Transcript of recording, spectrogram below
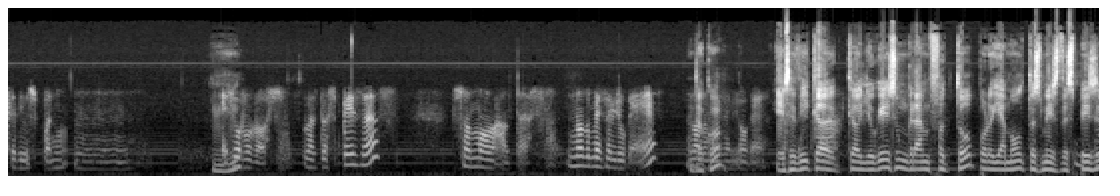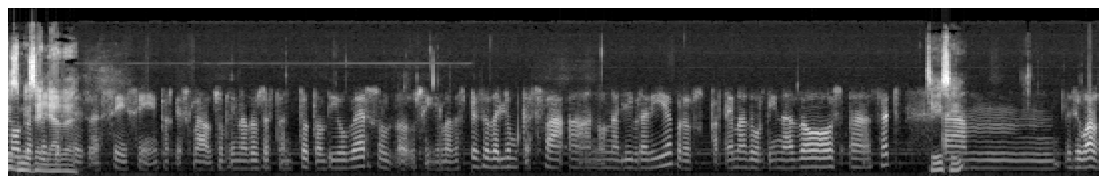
que dius, bueno, mm, és Mhm. horrorós. Les despeses són molt altes. No només el lloguer, eh? no D'acord. només el lloguer. És a dir, que, que el lloguer és un gran factor, però hi ha moltes més despeses moltes més enllà de... despeses, Sí, sí, perquè, és clar els ordinadors estan tot el dia oberts, el, o sigui, la despesa de llum que es fa en una llibreria, però per tema d'ordinadors, eh, saps? Sí, sí. Um, és igual,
